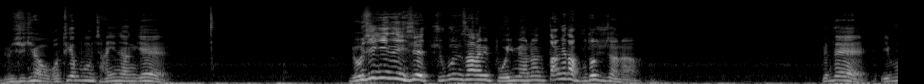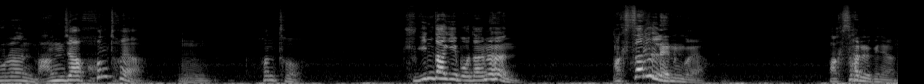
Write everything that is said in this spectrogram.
묘지기하고 어떻게 보면 잔인한 게 묘지기는 이제 죽은 사람이 보이면은 땅에다 묻어주잖아. 근데 이분은 망자 헌터야. 음. 헌터. 죽인다기보다는 박살을 내는 거야. 박살을 그냥.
